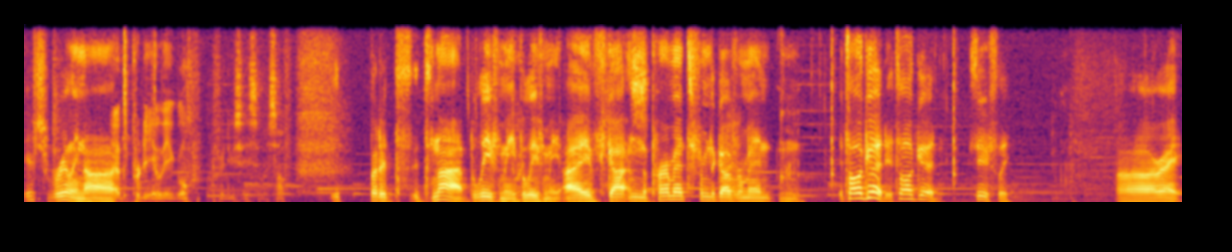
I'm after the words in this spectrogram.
It's really not. That's pretty illegal, if I do say so myself. But it's it's not. Believe me, believe me. I've gotten the permits from the government, and it's all good. It's all good. Seriously. All right.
